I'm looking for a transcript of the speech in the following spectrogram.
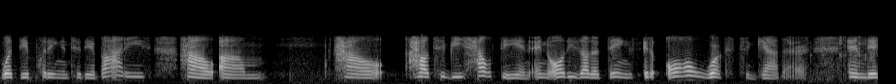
what they're putting into their bodies, how um, how how to be healthy and, and all these other things. It all works together, and there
